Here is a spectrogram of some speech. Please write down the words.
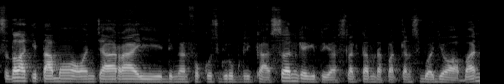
setelah kita mau wawancarai dengan fokus grup discussion kayak gitu ya setelah kita mendapatkan sebuah jawaban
